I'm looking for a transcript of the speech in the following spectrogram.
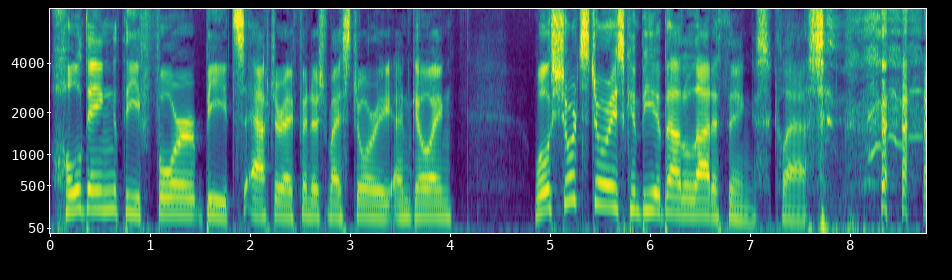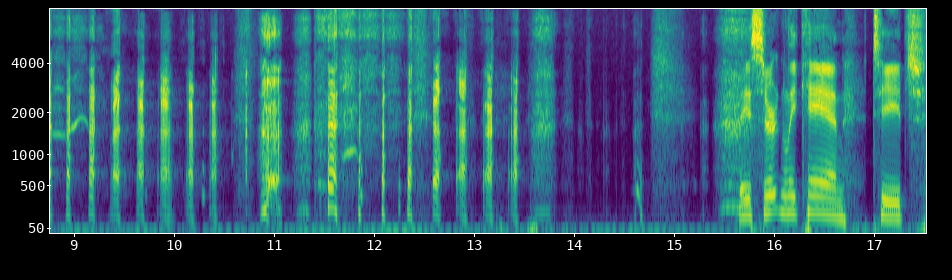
holding the four beats after I finished my story and going, Well, short stories can be about a lot of things, class. they certainly can teach.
